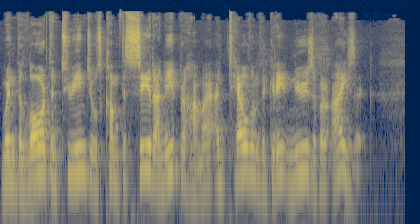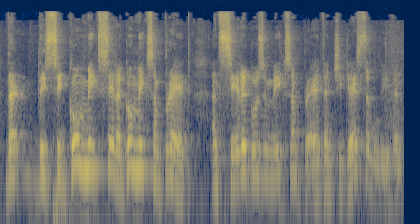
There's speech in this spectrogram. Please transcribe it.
when the Lord and two angels come to Sarah and Abraham and tell them the great news about Isaac that they say go make Sarah go make some bread. And Sarah goes and makes some bread and she gets the leaven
